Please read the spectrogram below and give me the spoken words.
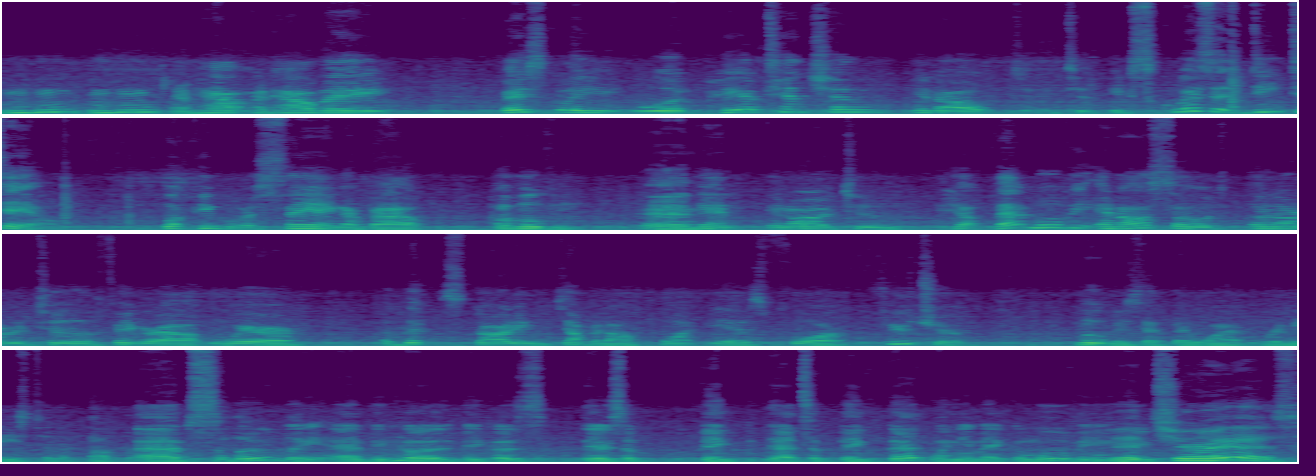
mm-hmm, mm-hmm. And how and how they basically would pay attention, you know, to, to exquisite detail what people are saying about a movie, And, and in order to help that movie, and also in order to figure out where a good starting jumping off point is for future movies that they want released to the public. absolutely, and Mm-hmm. because because there's a big that's a big bet when you make a movie. it You- sure you- is.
